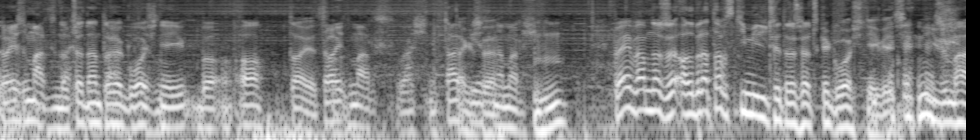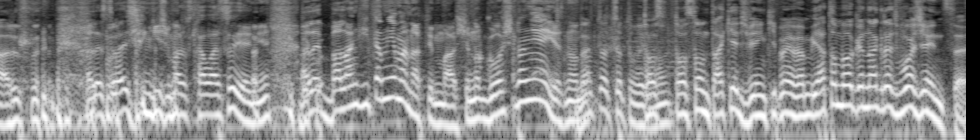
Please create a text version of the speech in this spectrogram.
To jest Mars No to dam trochę tak. głośniej, bo o, to jest. To jest Mars właśnie. Tak Także- jest na Marsie. Mhm. Powiem wam, no, że Olbratowski milczy troszeczkę głośniej, wiecie, niż Mars. Ale słuchajcie, niż Mars hałasuje, nie? Ale balangi tam nie ma na tym Marsie. No głośno nie jest. No, no to co tu To, no? to są takie dźwięki, powiem wam, ja to mogę nagrać w łazience.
